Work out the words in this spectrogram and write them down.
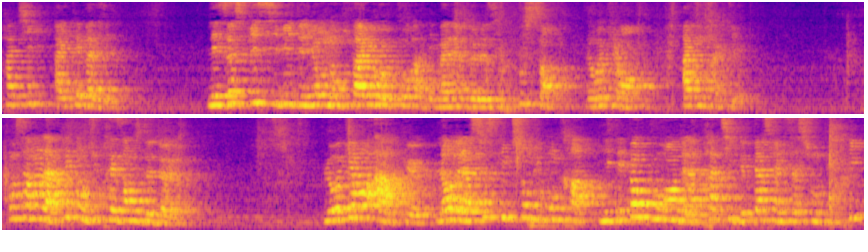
pratique a été basée. Les hospices civils de Lyon n'ont pas eu recours à des manœuvres de logique poussant le requérant à contracter. Concernant la prétendue présence de dol, le requérant a que, lors de la souscription du contrat, il n'était pas au courant de la pratique de personnalisation du prix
